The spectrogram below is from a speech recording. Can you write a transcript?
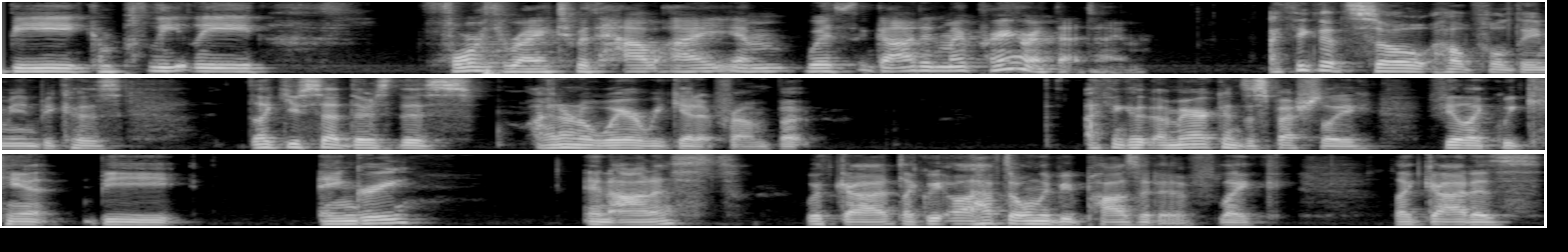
be completely forthright with how I am with God in my prayer at that time. I think that's so helpful, Damian, because like you said, there's this, I don't know where we get it from, but I think Americans especially feel like we can't be angry and honest with God. Like we all have to only be positive. Like like God is,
